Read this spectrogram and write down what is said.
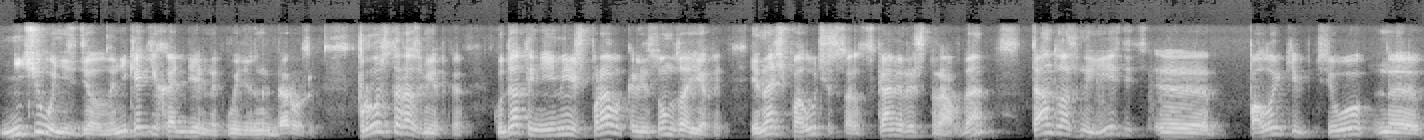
Ничего не сделано, никаких отдельных выделенных дорожек. Просто разметка. Куда ты не имеешь права колесом заехать, иначе получишь с камеры штраф. Да? Там должны ездить э, по логике всего э,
